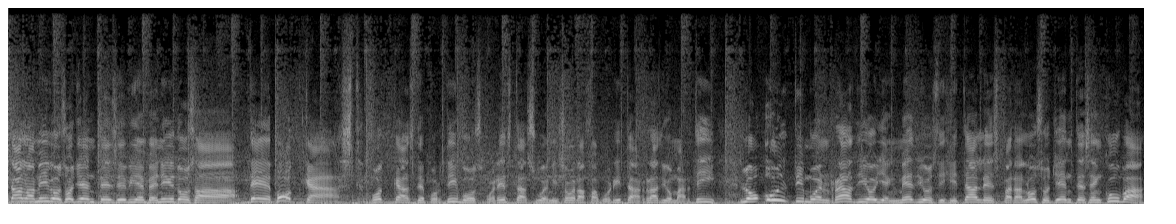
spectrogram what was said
tal amigos oyentes y bienvenidos a The Podcast, podcast deportivos por esta su emisora favorita Radio Martí, lo último en radio y en medios digitales para los oyentes en Cuba.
